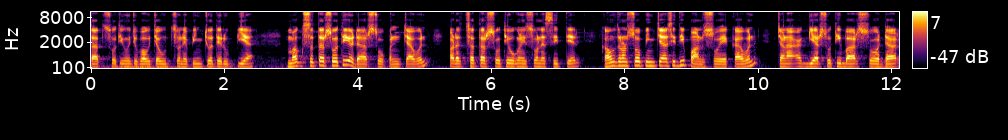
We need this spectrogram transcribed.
સાતસોથી ઊંચો ભાવ ચૌદસો ને પંચોતેર રૂપિયા. મગ સત્તરસોથી અઢારસો પંચાવન, અડદ સત્તરસોથી ઓગણીસો ને સિત્તેર, ઘઉં ત્રણસો પંચ્યાસીથી પાંચસો એકાવન, ચણા અગિયારસોથી બારસો અઢાર.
